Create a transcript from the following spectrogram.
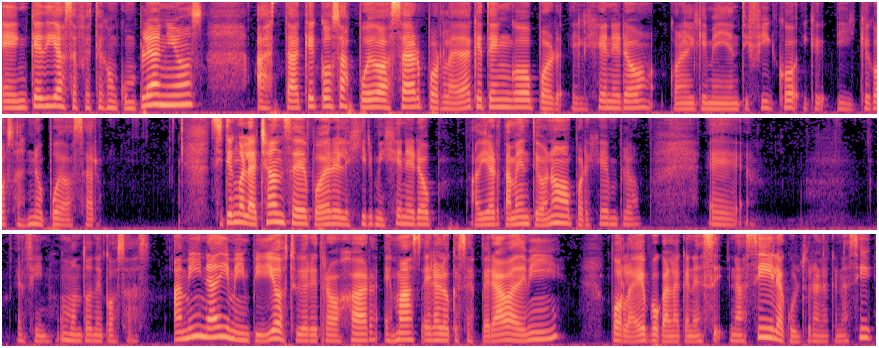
en qué día se festeja un cumpleaños, hasta qué cosas puedo hacer por la edad que tengo, por el género con el que me identifico y, qué cosas no puedo hacer. Si tengo la chance de poder elegir mi género abiertamente o no, por ejemplo. Eh, en fin, un montón de cosas. A mí nadie me impidió estudiar y trabajar, es más, era lo que se esperaba de mí por la época en la que nací, la cultura en la que nací,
